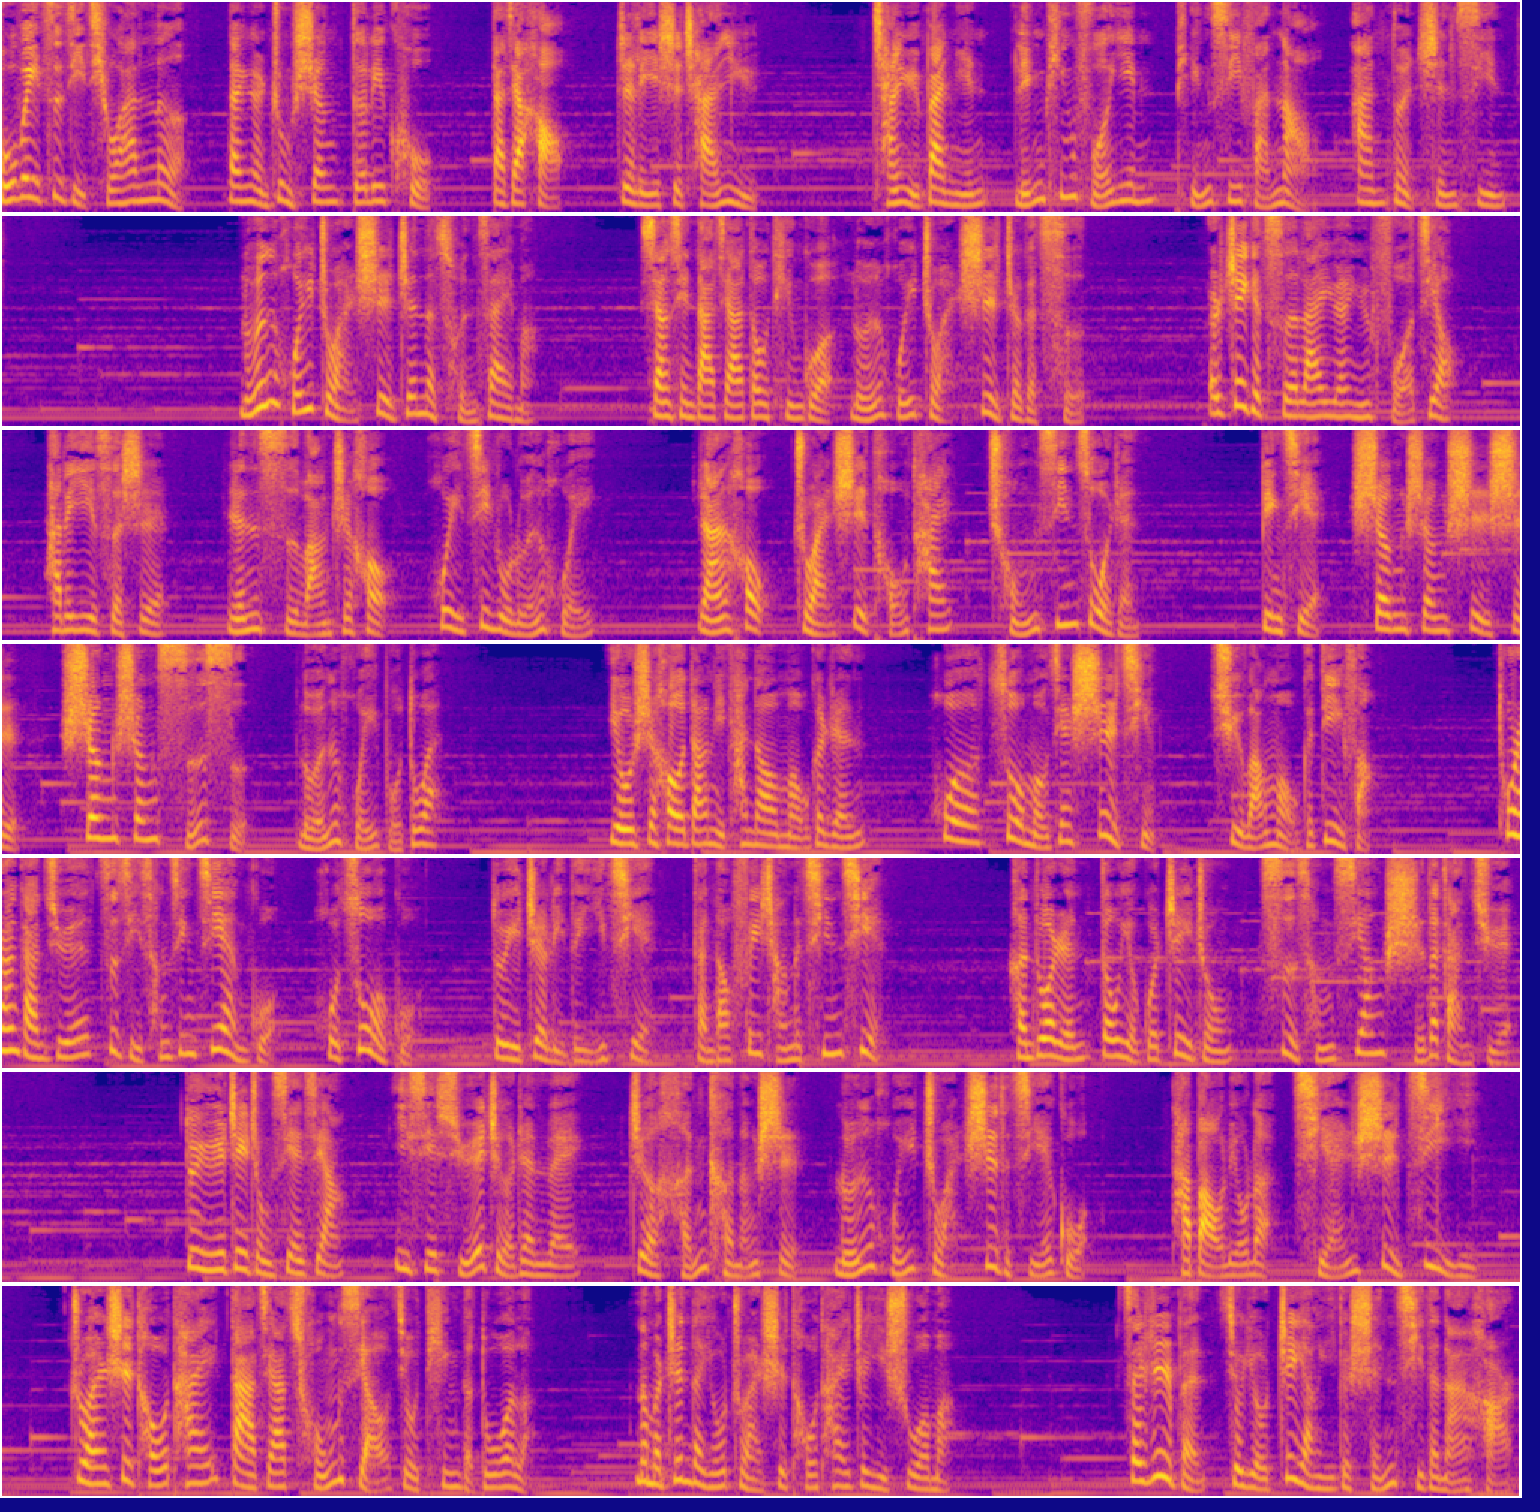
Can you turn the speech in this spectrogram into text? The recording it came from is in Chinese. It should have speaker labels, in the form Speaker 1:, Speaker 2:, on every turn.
Speaker 1: 不为自己求安乐，但愿众生得离苦。大家好，这里是禅语，禅语伴您聆听佛音，平息烦恼，安顿身心。轮回转世真的存在吗？相信大家都听过“轮回转世”这个词，而这个词来源于佛教，它的意思是人死亡之后会进入轮回，然后转世投胎，重新做人。并且生生世世、生生死死轮回不断。有时候，当你看到某个人或做某件事情，去往某个地方，突然感觉自己曾经见过或做过，对这里的一切感到非常的亲切。很多人都有过这种似曾相识的感觉。对于这种现象，一些学者认为，这很可能是轮回转世的结果。他保留了前世记忆，转世投胎，大家从小就听得多了。那么，真的有转世投胎这一说吗？在日本就有这样一个神奇的男孩，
